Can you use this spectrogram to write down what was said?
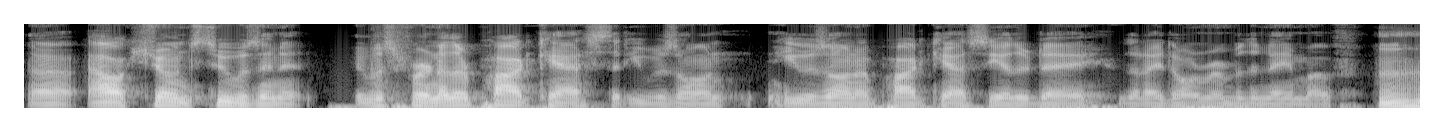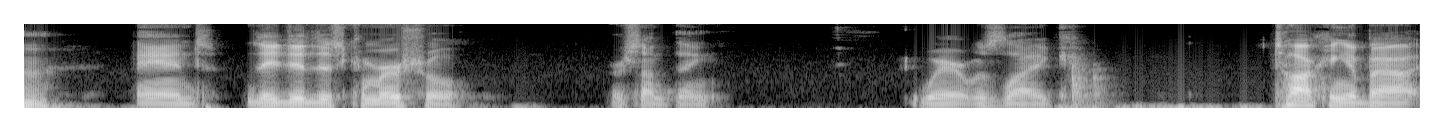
Uh, Alex Jones too was in it. It was for another podcast that he was on. He was on a podcast the other day that I don't remember the name of, mm-hmm. and they did this commercial or something where it was like talking about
